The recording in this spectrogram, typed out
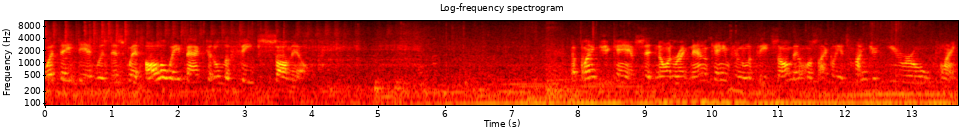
what they did was this went all the way back to the Lafitte sawmill. The planks you can sitting on right now came from the Lafitte sawmill. Most likely it's 100-year-old planks.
